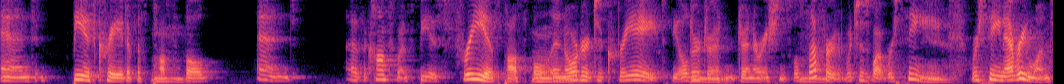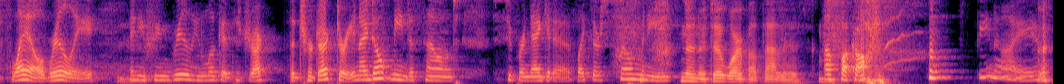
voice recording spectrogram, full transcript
and be as creative Mm. as possible and as a consequence be as free as possible Mm. in order to create the older gen- generations will suffer which is what we're seeing we're seeing everyone flail really and if you really look at the, direct, the trajectory and i don't mean to sound super negative like there's so many No, no, don't worry about that, Liz. Oh, fuck off. Be nice.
